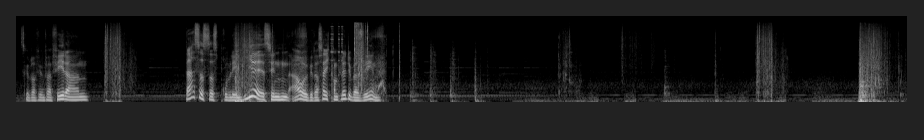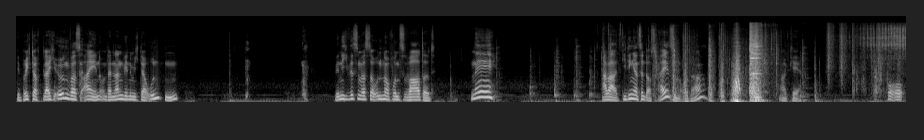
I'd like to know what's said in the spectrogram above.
Es gibt auf jeden Fall Federn. Das ist das Problem. Hier ist hinten ein Auge. Das habe ich komplett übersehen. Hier bricht doch gleich irgendwas ein und dann landen wir nämlich da unten. Wir nicht wissen, was da unten auf uns wartet. Nee. Aber die Dinger sind aus Eisen, oder? Okay. Oh, oh.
